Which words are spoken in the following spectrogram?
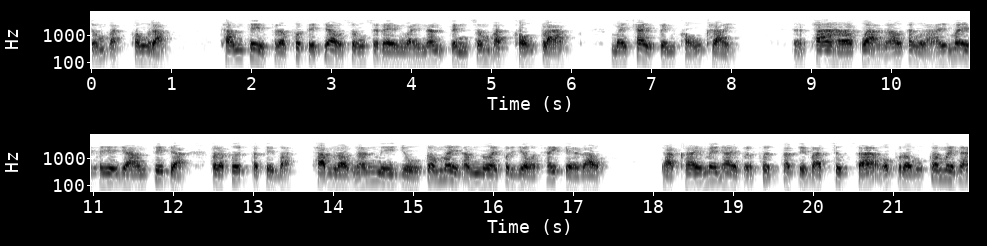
สมบัติของเราธรรมที่พระพุทธเจ้าทรงแสดงไว้นั้นเป็นสมบัติของกลาง ไม่ใช่เป็นของใคร ถ้าหากว่าเราทั้งหลายไม่พยายามที่จะประพฤติปฏิบัติธรรมเหล่านั้นมีอยู่ก็ไม่อำนวยประโยชน์ให้แก่เราถ้าใครไม่ได้ประพฤติปฏิบัติศึกษาอบรมก็ไม่ได้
